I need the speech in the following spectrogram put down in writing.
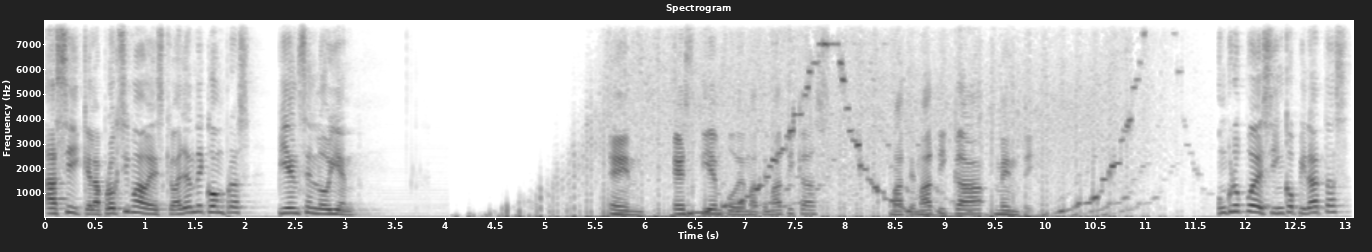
Así que la próxima vez que vayan de compras, piénsenlo bien. En Es tiempo de matemáticas, Matemáticamente. Un grupo de cinco piratas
